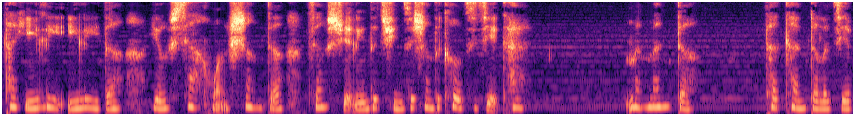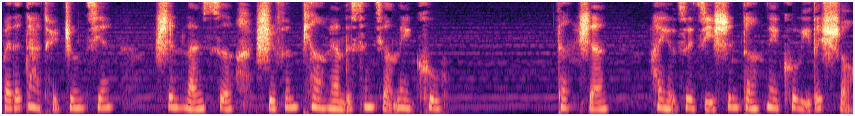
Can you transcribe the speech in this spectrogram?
他一粒一粒地由下往上的将雪玲的裙子上的扣子解开，慢慢的，他看到了洁白的大腿中间深蓝色、十分漂亮的三角内裤，当然还有自己伸到内裤里的手。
